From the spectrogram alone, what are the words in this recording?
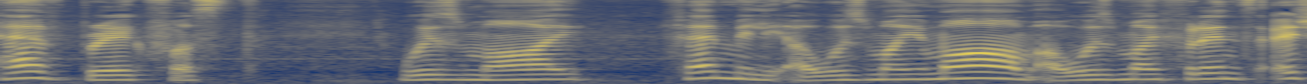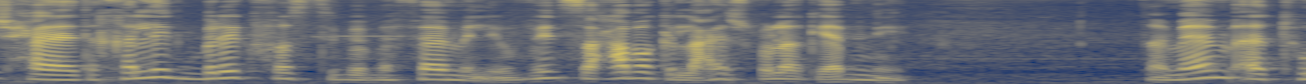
have breakfast with my family أو with my mom أو with my friends عيش حياتك خليك breakfast يبقى family. وفين صحابك اللي هيصحوا لك يا ابني. تمام؟ At home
